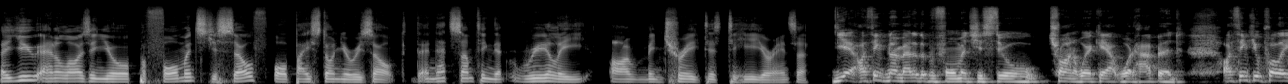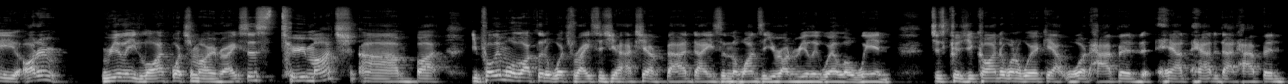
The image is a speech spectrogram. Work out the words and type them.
Are you analysing your performance yourself or based on your result? And that's something that really I'm intrigued to, to hear your answer. Yeah, I think no matter the performance, you're still trying to work out what happened. I think you'll probably, I don't really like watching my own races too much, um, but you're probably more likely to watch races you actually have bad days than the ones that you run really well or win, just because you kind of want to work out what happened, how how did that happen,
